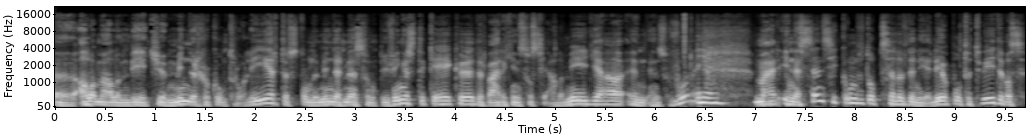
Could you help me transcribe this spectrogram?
Uh, allemaal een beetje minder gecontroleerd. Er stonden minder mensen op je vingers te kijken. Er waren geen sociale media en, enzovoort. Ja. Maar in essentie komt het op hetzelfde neer. Leopold II was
